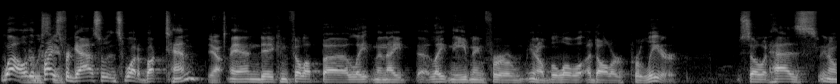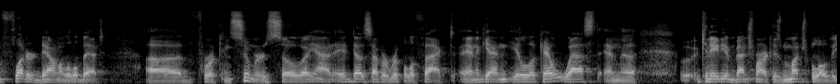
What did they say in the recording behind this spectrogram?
Well, What the we price see? for gas it's what a buck ten, Yeah. and it can fill up uh, late in the night, uh, late in the evening for you know below a dollar per liter. So it has you know fluttered down a little bit. Uh, for consumers, so uh, yeah, it does have a ripple effect. And again, you look out west, and the Canadian benchmark is much below the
